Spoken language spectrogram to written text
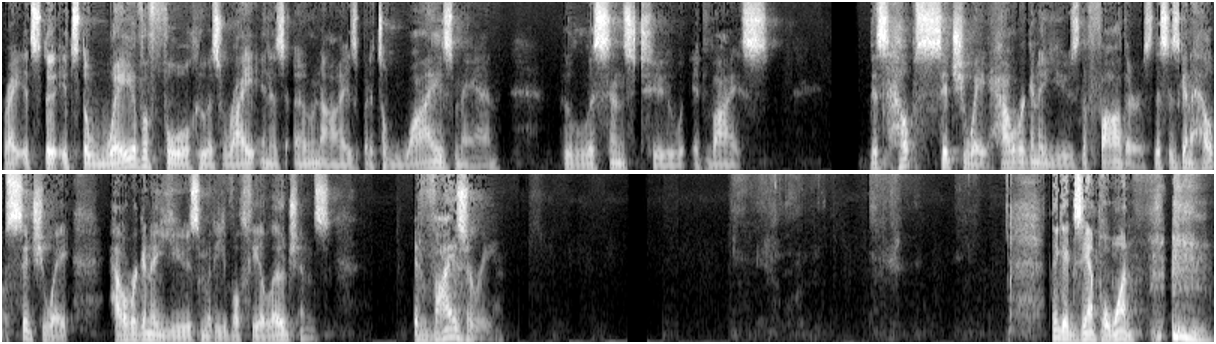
right? It's the it's the way of a fool who is right in his own eyes but it's a wise man who listens to advice. This helps situate how we're going to use the fathers. This is going to help situate how we're going to use medieval theologians. Advisory I think example one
